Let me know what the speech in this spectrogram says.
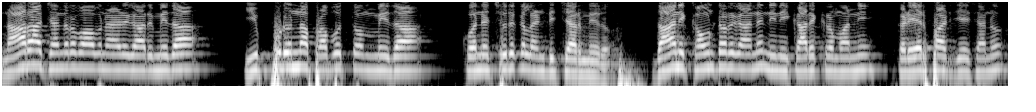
నారా చంద్రబాబు నాయుడు గారి మీద ఇప్పుడున్న ప్రభుత్వం మీద కొన్ని చురుకలు అంటించారు మీరు. దాని కౌంటర్గానే నేను ఈ కార్యక్రమాన్ని ఇక్కడ ఏర్పాటు చేశాను.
